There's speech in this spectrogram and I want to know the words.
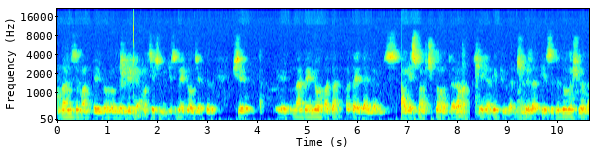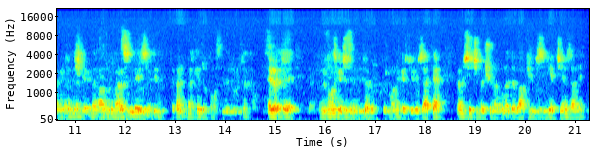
Bunlar ne zaman belli olur onu da bilemiyorum ama seçim öncesi belli olacak tabii. İşte e, bunlar belli olmadan aday adaylarımız resmen açıklamadılar ama şeyler yapıyorlar, çıkıyorlar, piyasada dolaşıyorlar. Yani Muhtemelen işte merkez halkın arasındayız. Efendim? Merkez yoklaması belli olacak. Evet, evet. Seçimde gösteriyor. Tabii, durumu onu gösteriyor. Zaten ön seçime şuna buna da vaktimizin yeteceğini zannetmiyorum.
